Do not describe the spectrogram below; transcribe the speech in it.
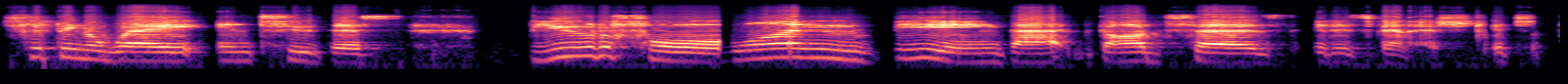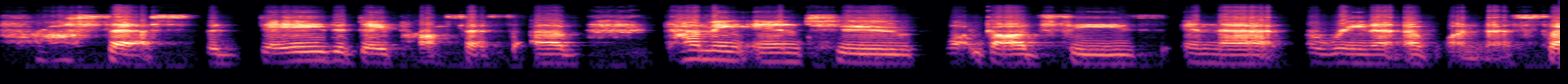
chipping away into this beautiful one being that God says it is finished. It's a process, the day to day process of coming into what God sees in that arena of oneness. So,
